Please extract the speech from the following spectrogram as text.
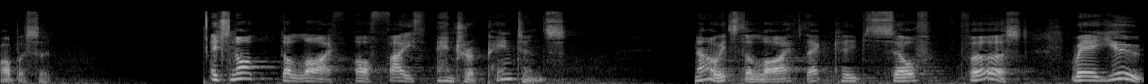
opposite. It's not the life of faith and repentance. No, it's the life that keeps self first, where you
